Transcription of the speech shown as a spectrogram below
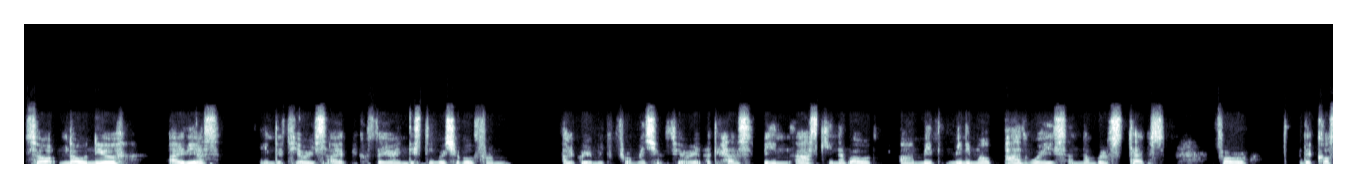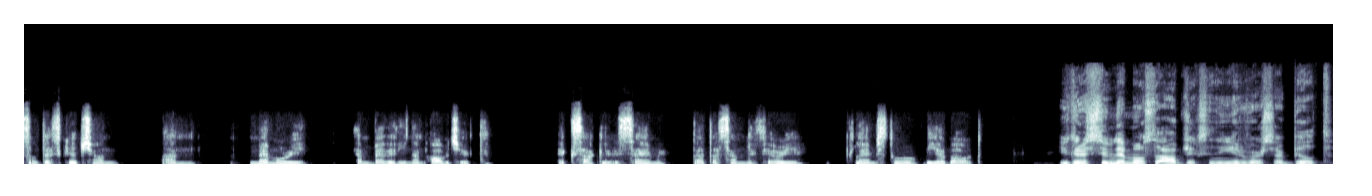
So no new ideas in the theory side because they are indistinguishable from algorithmic information theory that has been asking about uh, minimal pathways and number of steps for the causal description and memory embedded in an object, exactly the same that assembly theory claims to be about. You can assume that most of the objects in the universe are built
